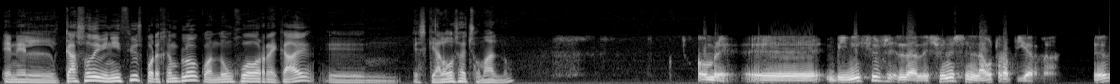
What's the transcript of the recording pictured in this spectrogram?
En el caso de Vinicius, por ejemplo, cuando un jugador recae, eh, es que algo se ha hecho mal, ¿no? Hombre, eh, Vinicius, la lesión es en la otra pierna. ¿Eh?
